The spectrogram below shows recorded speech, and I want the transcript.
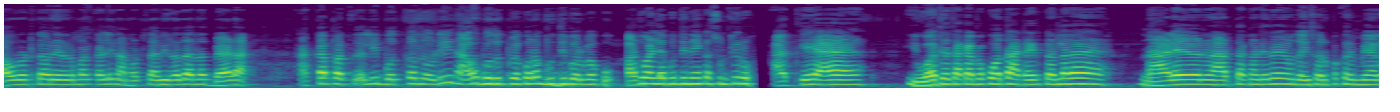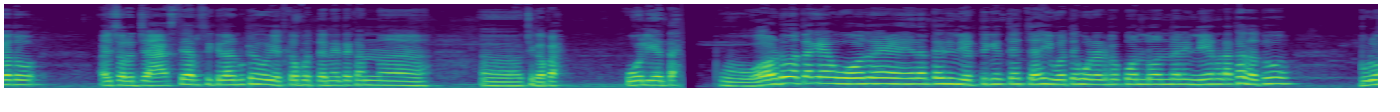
ಅವ್ರೊಟ್ಟಿಗೆ ಅವ್ರು ಏನಾರು ಮಾಡ್ಕೊಳ್ಳಿ ನಮ್ಮ ನಾವು ಇರೋದು ಅನ್ನೋದು ಬೇಡ. ಅಕ್ಕಪಕ್ಕದಲ್ಲಿ ಬದುಕೋದು ನೋಡಿ ನಾವು ಬದುಕಬೇಕು ಅನ್ನೋ ಬುದ್ಧಿ ಬರಬೇಕು. ಅದು ಒಳ್ಳೆ ಬುದ್ಧಿನೇ ಸುಂಕಿರು ಅದಕ್ಕೆ ಇವತ್ತೇ ತಗೋಬೇಕು ಅಂತ ಆಟ ಇಟ್ಕೊಂಡಲ್ಲ? ನಾಳೆ ನಾಡು ತಗೊಂಡಿದ್ರೆ ಒಂದು ಐದು ಸಾವಿರ ರೂಪಾಯಿ ಕಮ್ಮಿ ಆಗೋದು. ಐದು ಸಾವಿರ ಜಾಸ್ತಿ ಯಾರು ಸಿಕ್ಕಿಲ್ಲ ಅಂದ್ಬಿಟ್ಟು ಎತ್ಕೊ ಬರ್ತೇನೆ ತಕನ್ ಚಿಕ್ಕಪ್ಪ, ಹೋಲಿ ಅಂತ. ಓಡು ಅತ್ತಾಗೆ, ಹೋದ್ರೆ ಏನಂತ ನೀನು ಎತ್ತಿಗಿಂತ ಚ ಇವತ್ತೇ ಓಡಾಡಬೇಕು ಅಂದ್ಲು ಅಂದಮೇಲೆ ಇನ್ನೇನು ಮಾಡೋಕ್ಕದು ಬಿಡು,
